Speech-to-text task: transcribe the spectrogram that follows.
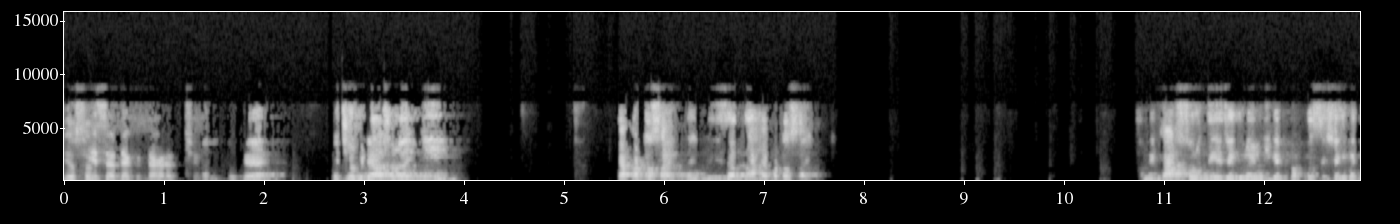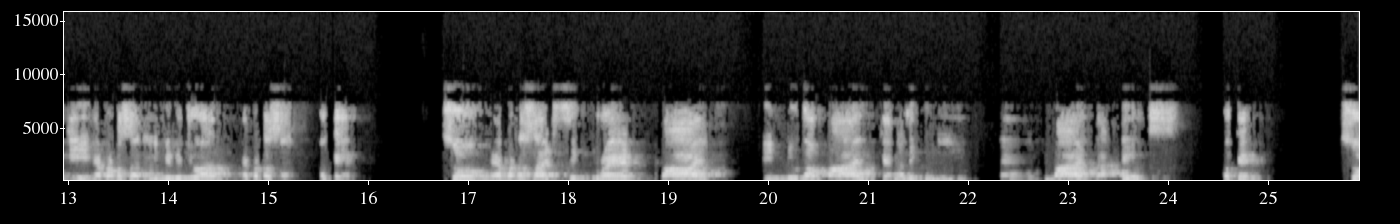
Yes, sir. এসে দেখা যাচ্ছে। ওকে এই ছবিটা আসলে কি? Hepatocyte this are the hepatocyte আমি কারসর দিয়ে যেগুলো ইন্ডিকেট করতেছি সেগুলো কি? Hepatocyte individual hepatocyte okay so hepatocyte secrete bile into the bile canaliculi and bile ductules Okay. So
